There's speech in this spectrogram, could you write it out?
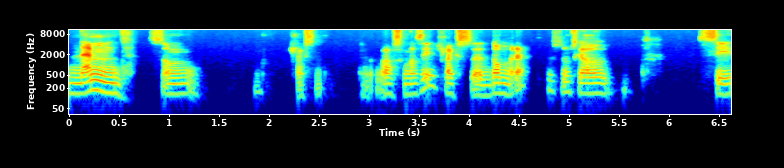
nemnd som slags Hva skal man si? Slags dommere som skal si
